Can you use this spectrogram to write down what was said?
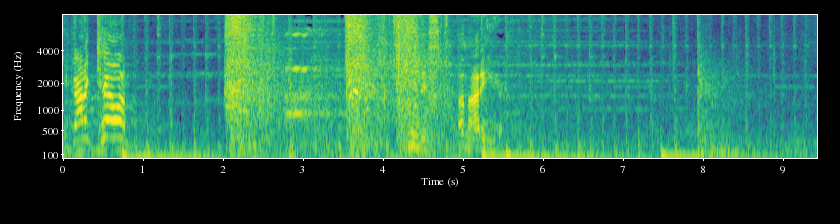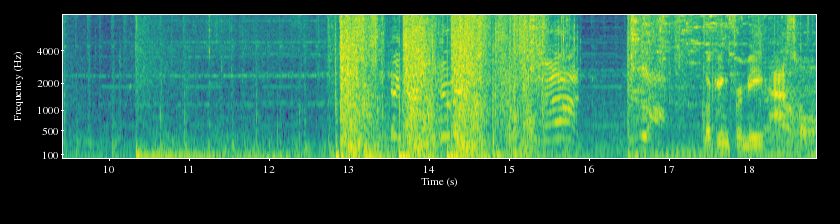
You gotta kill him! Do this. I'm out of here. Looking for me, asshole?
